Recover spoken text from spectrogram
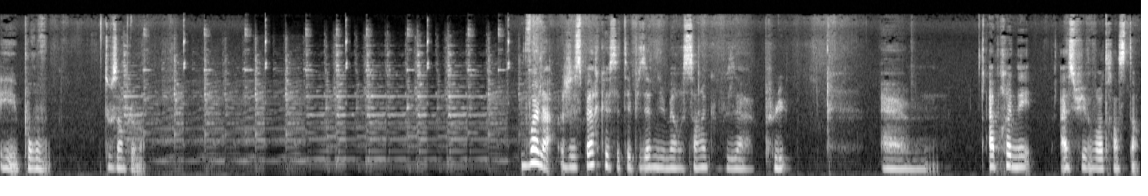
et pour vous, tout simplement. Voilà, j'espère que cet épisode numéro 5 vous a plu. Euh, apprenez à suivre votre instinct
